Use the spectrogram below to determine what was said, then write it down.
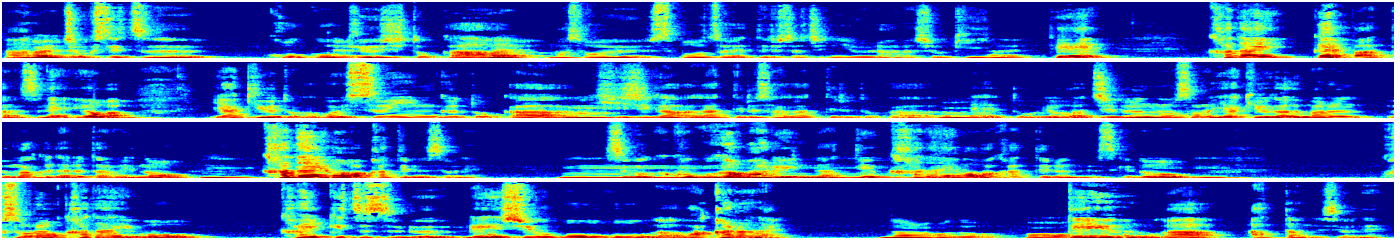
あの、はい、直接高校球児とか、はい、まあそういうスポーツをやってる人たちにいろいろ話を聞いて、はい、課題がやっぱあったんですね。要は、野球とかこういうスイングとか、うん、肘が上がってる下がってるとか、うん、えっ、ー、と、要は自分のその野球がうまる、うまくなるための課題は分かってるんですよね。うん、すごくここが悪いんだっていう課題は分かってるんですけど、それを課題を解決する練習方法が分からない。なるほど。っていうのがあったんですよね。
